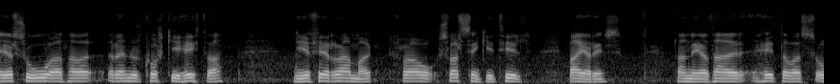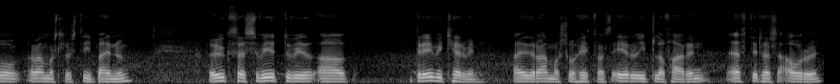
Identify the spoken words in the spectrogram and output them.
er svo að það rennur korki heitt vatn nýja fyrir ramagn frá svartsengi til bæjarins. Þannig að það er heitavass og ramaslust í bænum. Aug þess vitu við að dreifikerfin æði ramags og heitvast eru illa farin eftir þessa áraun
